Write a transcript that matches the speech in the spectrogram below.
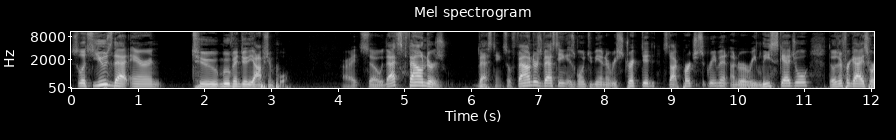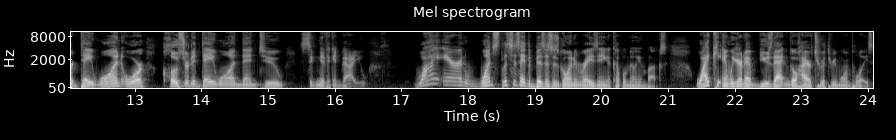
So let's use that, Aaron, to move into the option pool. All right. So that's founders vesting. So founders vesting is going to be in a restricted stock purchase agreement under a release schedule. Those are for guys who are day one or closer to day one than to significant value. Why, Aaron, once let's just say the business is going and raising a couple million bucks. Why can't and we're going to use that and go hire two or three more employees?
